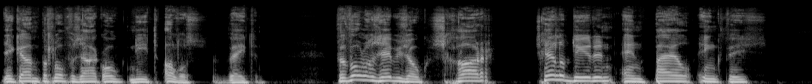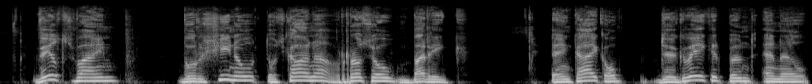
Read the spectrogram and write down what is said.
je kan per zaak ook niet alles weten. Vervolgens hebben ze ook schar, schelpdieren en pijl-inkvis. Wildzwijn, Burschino, Toscana, Rosso, Barrique. En kijk op dekweker.nl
